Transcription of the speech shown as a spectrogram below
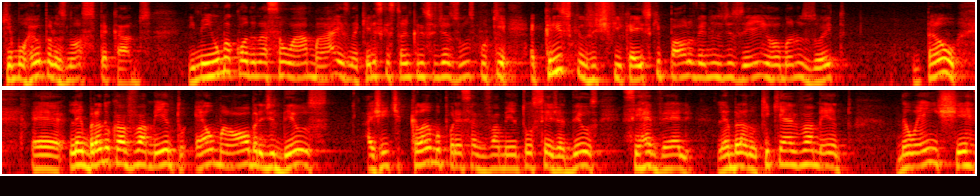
que morreu pelos nossos pecados. E nenhuma condenação há mais naqueles que estão em Cristo Jesus, porque é Cristo que os justifica, é isso que Paulo vem nos dizer em Romanos 8. Então, é, lembrando que o avivamento é uma obra de Deus, a gente clama por esse avivamento, ou seja, Deus se revele. Lembrando, o que é avivamento? Não é encher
